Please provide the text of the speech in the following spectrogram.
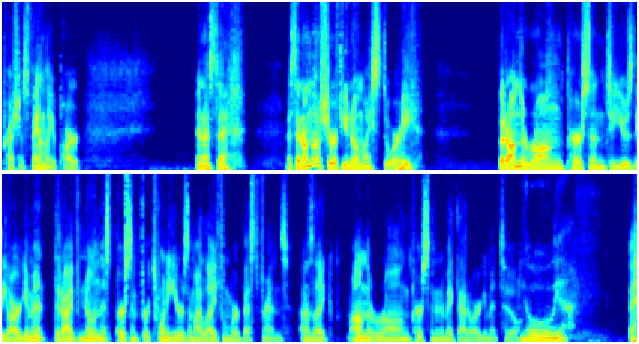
precious family apart. And I said I said I'm not sure if you know my story, but I'm the wrong person to use the argument that I've known this person for 20 years of my life and we're best friends. I was like, I'm the wrong person to make that argument too. Oh, yeah.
